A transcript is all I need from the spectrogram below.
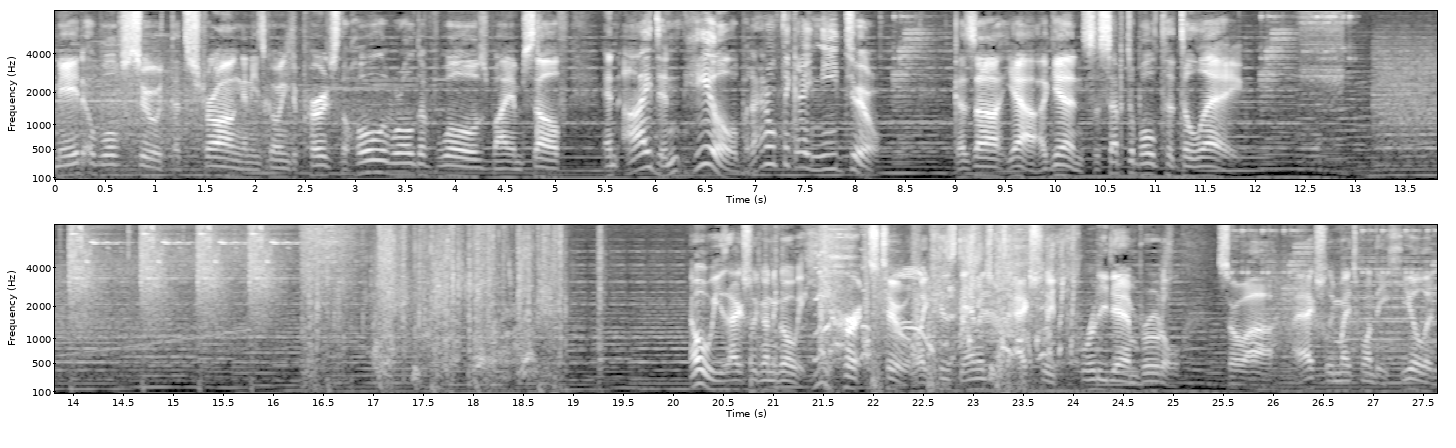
made a wolf suit that's strong and he's going to purge the whole world of wolves by himself and I didn't heal, but I don't think I need to. Because, uh, yeah, again, susceptible to delay. Oh, he's actually going to go. He hurts, too. Like, his damage is actually pretty damn brutal. So, uh, I actually might want to heal and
